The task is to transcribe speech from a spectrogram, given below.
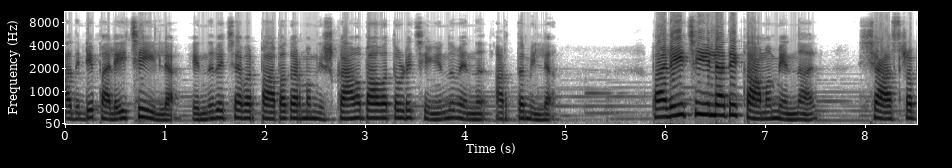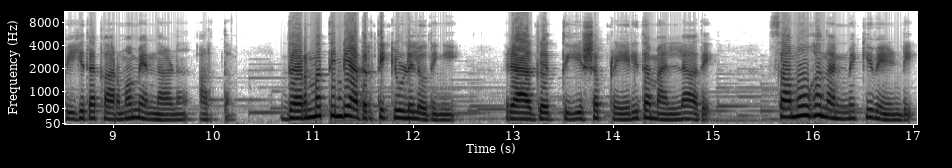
അതിന്റെ ഫലയിച്ചയില്ല എന്ന് വെച്ച് അവർ പാപകർമ്മം നിഷ്കാമഭാവത്തോടെ ചെയ്യുന്നുവെന്ന് അർത്ഥമില്ല. ഫലയിച്ചയില്ലാതെ കാമം എന്നാൽ ശാസ്ത്രവിഹിത കർമ്മം എന്നാണ് അർത്ഥം. ധർമ്മത്തിന്റെ അതിർത്തിക്കുള്ളിൽ ഒതുങ്ങി രാഗദ്വേഷ പ്രേരിതമല്ലാതെ സമൂഹ നന്മയ്ക്കു വേണ്ടി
